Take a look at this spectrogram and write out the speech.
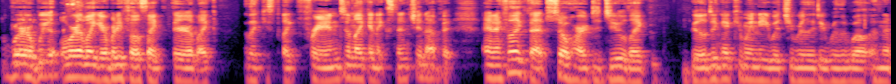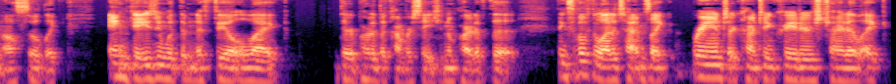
where we or like everybody feels like they're like like like friends and like an extension of it. And I feel like that's so hard to do, like building a community, which you really do really well, and then also like engaging with them to feel like they're part of the conversation and part of the things. I feel like a lot of times like brands or content creators try to like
